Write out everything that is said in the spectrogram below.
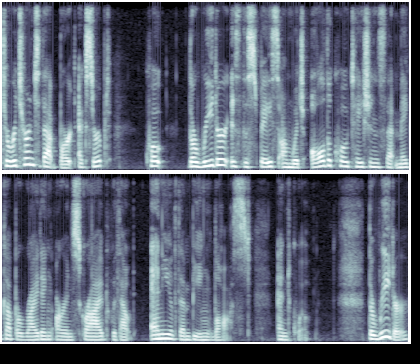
To return to that Barthes excerpt, quote, the reader is the space on which all the quotations that make up a writing are inscribed without any of them being lost. The reader,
